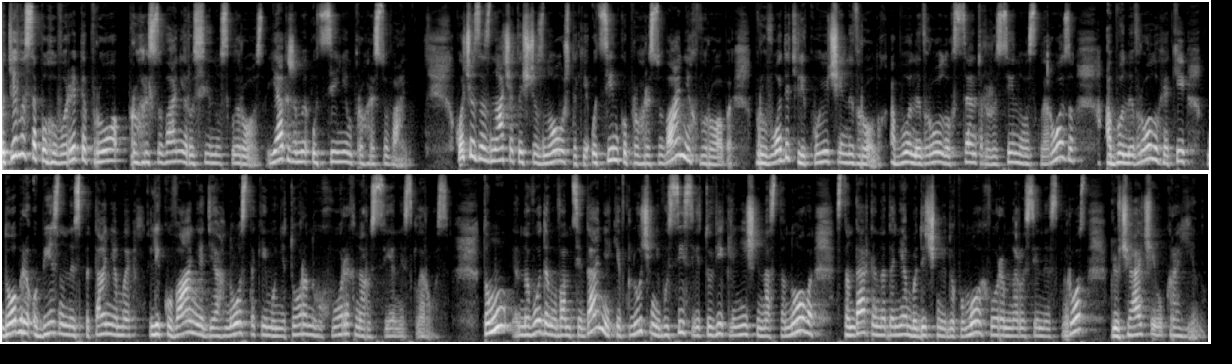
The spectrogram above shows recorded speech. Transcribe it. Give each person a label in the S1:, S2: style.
S1: Хотілося поговорити про прогресування російного склерозу. Як же ми оцінюємо прогресування? Хочу зазначити, що знову ж таки оцінку прогресування хвороби проводить лікуючий невролог або невролог з центру російного склерозу, або невролог, який добре обізнаний з питаннями лікування, діагностики і моніторингу хворих на розсіяний склероз. Тому наводимо вам ці дані, які включені в усі світові клінічні настанови, стандарти надання медичної допомоги хворим на розсіяний склероз, включаючи Україну.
